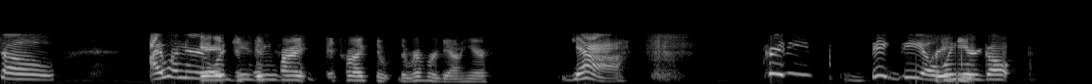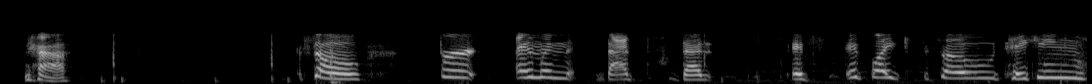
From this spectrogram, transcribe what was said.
So I wonder Yeah, what it's, it's, it's probably it's probably like the the river down here. Yeah. Pretty big deal Pretty when you're going. Yeah. So, for and when that's that, it's it's like so taking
